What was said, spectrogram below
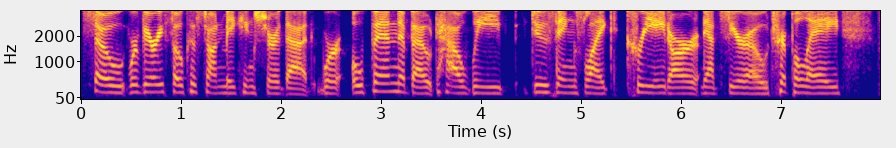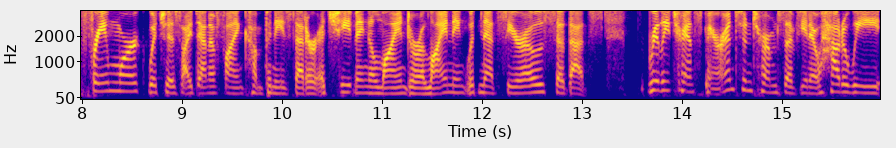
So, we're very focused on making sure that we're open about how we do things like create our net zero AAA framework, which is identifying companies that are achieving, aligned, or aligning with net zero. So that's really transparent in terms of you know how do we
